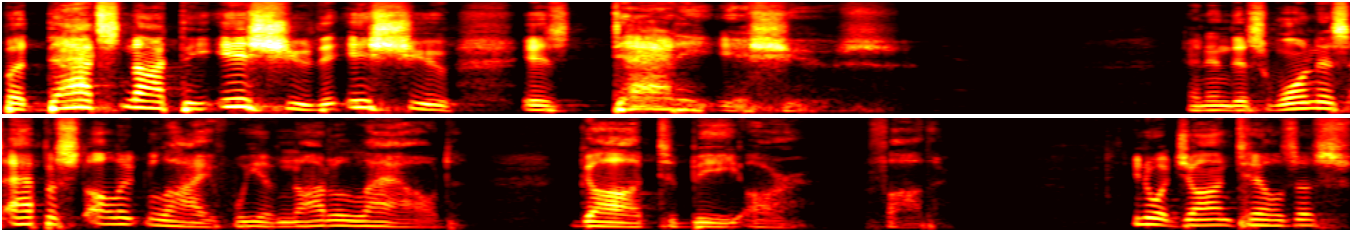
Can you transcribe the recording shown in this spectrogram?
But that's not the issue. The issue is daddy issues. And in this oneness apostolic life, we have not allowed God to be our Father. You know what John tells us?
